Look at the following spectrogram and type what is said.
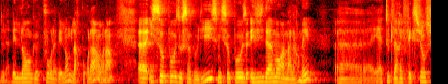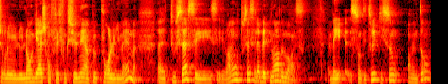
de, la belle langue pour la belle langue, l'art pour l'art, voilà. Il s'oppose au symbolisme, il s'oppose évidemment à Mallarmé, et à toute la réflexion sur le, langage qu'on fait fonctionner un peu pour lui-même. tout ça, c'est vraiment tout ça, c'est la bête noire de Maurras. Mais ce sont des trucs qui sont en même temps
